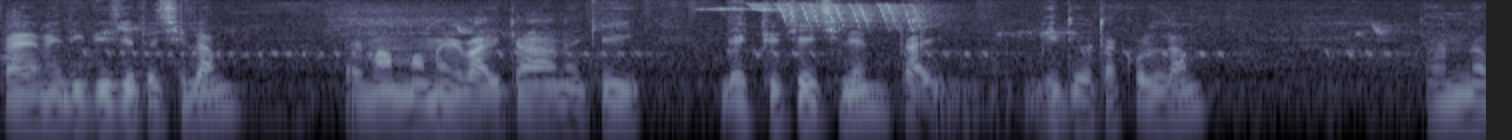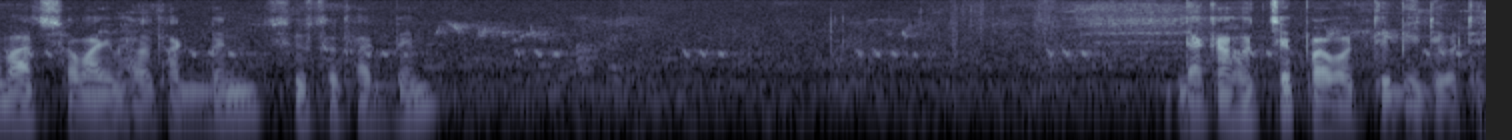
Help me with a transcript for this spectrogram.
তাই আমি এদিক দিয়ে যেতেছিলাম তাই মাম্মামের বাড়িটা অনেকেই দেখতে চেয়েছিলেন, তাই ভিডিওটা করলাম। ধন্যবাদ, সবাই ভালো থাকবেন, সুস্থ থাকবেন। দেখা হচ্ছে পরবর্তী ভিডিওতে।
